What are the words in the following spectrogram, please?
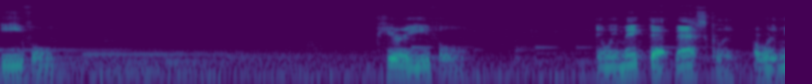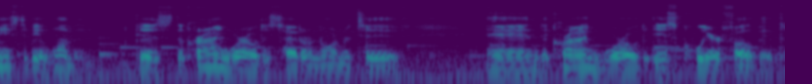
evil pure evil and we make that masculine or what it means to be a woman because the crime world is heteronormative and the crime world is queer phobic.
